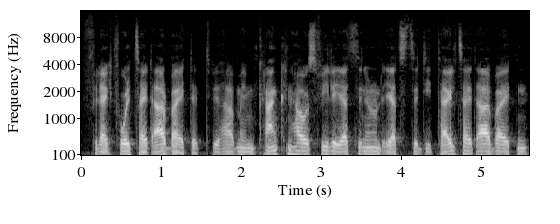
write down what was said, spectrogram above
vielleicht Vollzeit arbeitet. Wir haben im Krankenhaus viele Ärztinnen und Ärzte, die Teilzeit arbeiten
